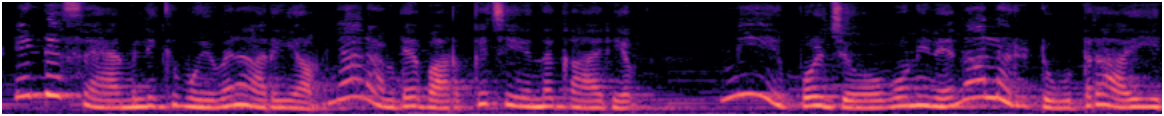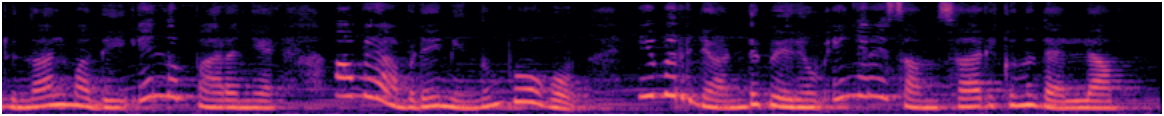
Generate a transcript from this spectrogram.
എന്റെ ഫാമിലിക്ക് മുഴുവൻ അറിയാം ഞാൻ അവിടെ വർക്ക് ചെയ്യുന്ന കാര്യം. നീ ഇപ്പോൾ ജോബോണിനെ നല്ലൊരു ട്യൂട്ടറായി ഇരുന്നാൽ മതി എന്നും പറഞ്ഞ് അവൻ അവിടെ നിന്നും പോകും. ഇവർ രണ്ടുപേരും ഇങ്ങനെ സംസാരിക്കുന്നതെല്ലാം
